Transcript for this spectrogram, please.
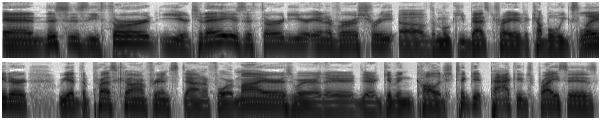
and this is the third year. Today is the third year anniversary of the Mookie Betts trade. A couple weeks later, we had the press conference down in Fort Myers where they're they're giving college ticket package prices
